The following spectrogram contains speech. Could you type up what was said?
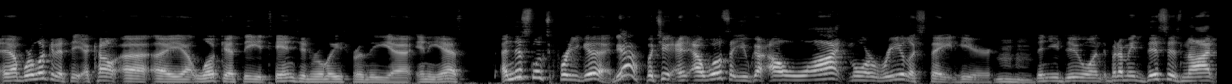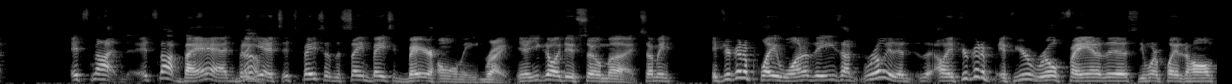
And we're looking at the account uh, a uh, look at the Tengen release for the uh, NES, and this looks pretty good. Yeah. But you and I will say you've got a lot more real estate here Mm-hmm. than you do on. But I mean, this is not. It's not. It's not bad. But No. again, it's it's basically the same basic bear homie. Right. You know, you can only do so much. So I mean, if you're going to play one of these, I really, the- if you're going to, if you're a real fan of this, you want to play it at home.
